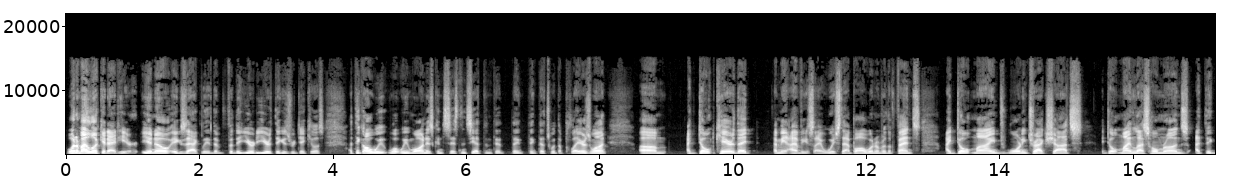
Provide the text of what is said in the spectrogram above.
what am i looking at here? You know exactly. The for the year to year thing is ridiculous. I think all we what we want is consistency. I think that they think that's what the players want. Um i don't care that i mean obviously i wish that ball went over the fence. I don't mind warning track shots i don't mind less home runs i think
